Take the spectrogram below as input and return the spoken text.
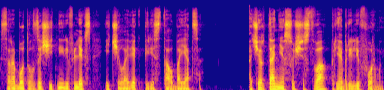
Сработал защитный рефлекс, и человек перестал бояться. Очертания существа приобрели формы.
